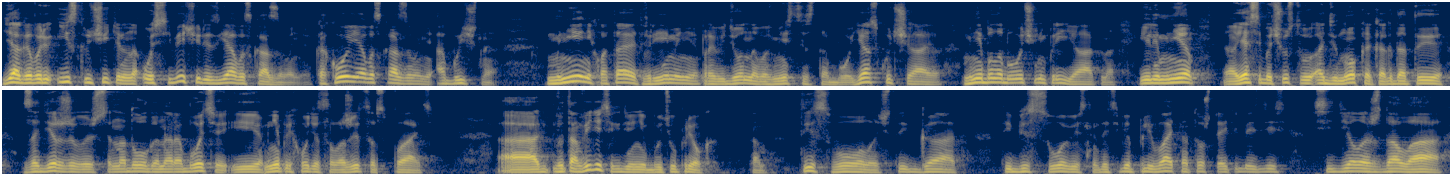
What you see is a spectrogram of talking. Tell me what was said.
Я говорю исключительно о себе через я высказывание. Какое я высказывание? Обычное. Мне не хватает времени, проведенного вместе с тобой. Я скучаю, мне было бы очень приятно. Или мне, э, я себя чувствую одиноко, когда ты задерживаешься надолго на работе, и мне приходится ложиться спать. А вы там видите где-нибудь упрек? Там, ты сволочь, ты гад, ты бессовестный, да тебе плевать на то, что я тебя здесь сидела, ждала,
